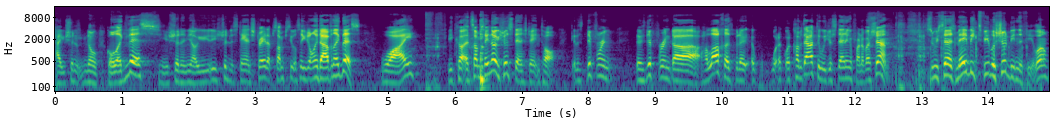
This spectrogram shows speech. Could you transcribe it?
How you shouldn't, you know, go like this. You shouldn't, you know, you, shouldn't stand straight up. Some people say you should only dive like this. Why? Because and some say no, you should stand straight and tall. There's different there's different uh, halachas, but uh, what, what comes out to is you're standing in front of Hashem. So he says maybe tefillah should be in tefillah,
